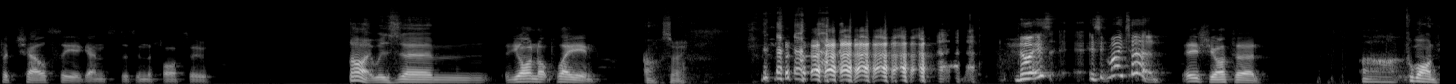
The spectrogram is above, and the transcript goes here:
for Chelsea against us in the four-two. Oh, it was. um You're not playing. Oh, sorry. No, is is it my turn? it's your turn. Oh, Come on,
